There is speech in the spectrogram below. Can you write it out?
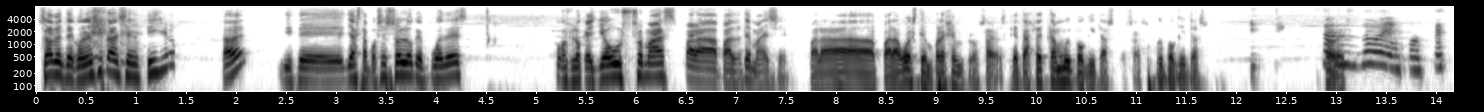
Solamente con eso tan sencillo, ¿sabes? Dice, ya está, pues eso es lo que puedes, pues lo que yo uso más para, para el tema ese, para, para Western, por ejemplo, ¿sabes? Que te aceptan muy poquitas cosas, muy poquitas. Pensando en concepto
